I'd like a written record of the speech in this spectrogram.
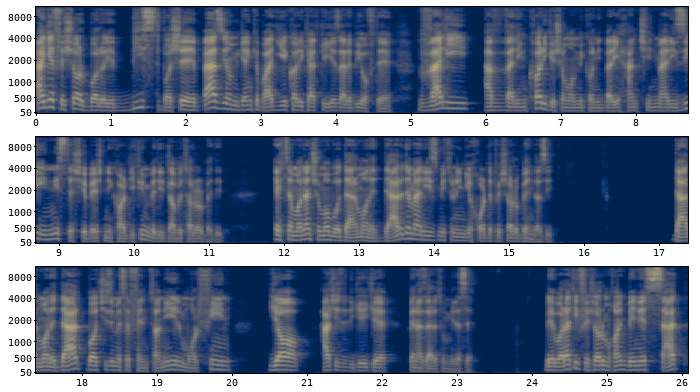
اگه فشار بالای 20 باشه بعضیا میگن که باید یه کاری کرد که یه ذره بیفته. ولی اولین کاری که شما می‌کنید برای همچین مریضی این نیستش که بهش نیکاردیفین بدید لابتالور بدید. احتمالا شما با درمان درد مریض می‌تونید یه خورده فشار رو بندازید. درمان درد با چیزی مثل فنتانیل، مورفین یا هر چیز دیگه ای که به نظرتون می‌رسه. به عبارتی فشار رو می‌خواین بین 100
